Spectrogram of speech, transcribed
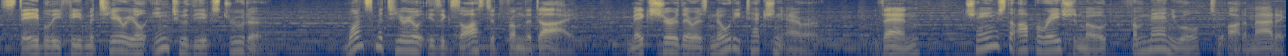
Stably feed material into the extruder. Once material is exhausted from the die, make sure there is no detection error. Then, change the operation mode from manual to automatic.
